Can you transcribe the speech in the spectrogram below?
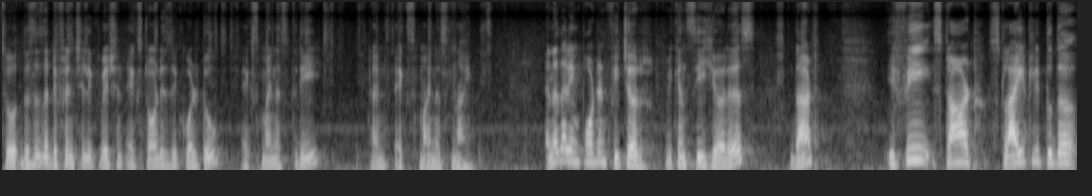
So, this is the differential equation x dot is equal to x minus 3 times x minus 9. Another important feature we can see here is that if we start slightly to the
